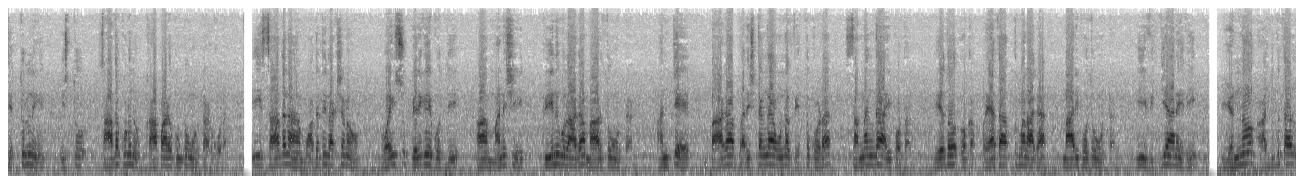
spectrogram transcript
శక్తుల్ని ఇస్తూ సాధకుడును కాపాడుకుంటూ ఉంటాడు కూడా. ఈ సాధన మొదటి లక్షణం వయసు పెరిగే కొద్దీ ఆ మనిషి పీనుగులాగా మారుతూ ఉంటాడు. అంతే బాగా బలిష్టంగా ఉన్న వ్యక్తి కూడా సన్నంగా అయిపోతాడు. ఏదో ఒక ప్రేతాత్మలాగా మారిపోతూ ఉంటాడు. ఈ విద్య అనేది ఎన్నో అద్భుతాలు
